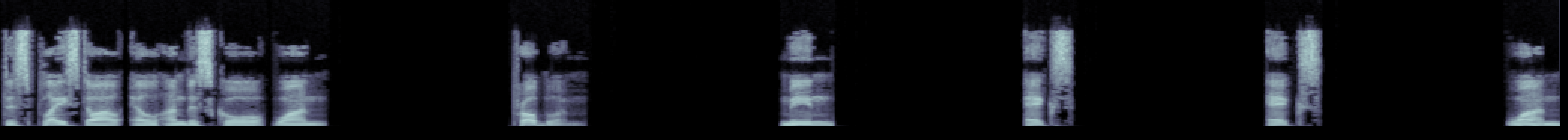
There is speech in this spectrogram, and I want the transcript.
display style L underscore 1 problem min x x 1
